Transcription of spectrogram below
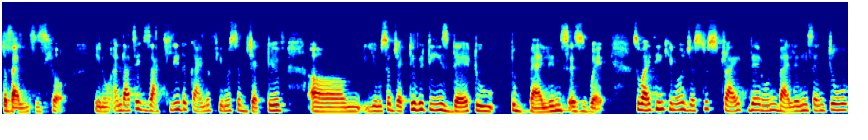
the balance is here. you know and that's exactly the kind of you know subjective um, you know subjectivity is there to to balance as well. So i think you know just to strike their own balance and to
